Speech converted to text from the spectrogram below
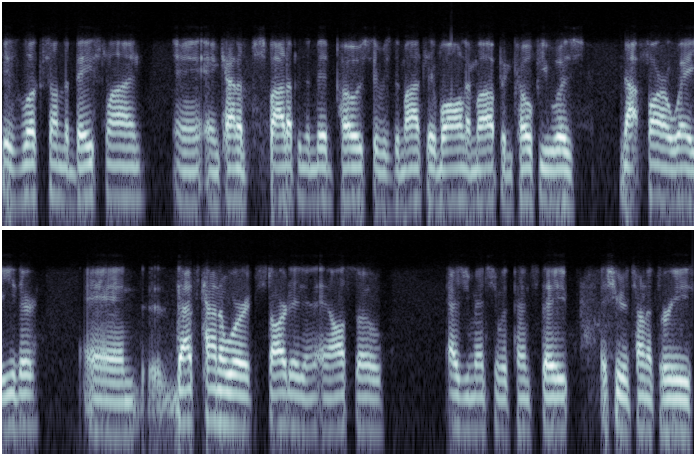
his looks on the baseline and, and kind of spot up in the mid post. It was Da'Monte walling him up, and Kofi was not far away either and that's kind of where it started. And, and also, as you mentioned with Penn State, they shoot a ton of threes,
